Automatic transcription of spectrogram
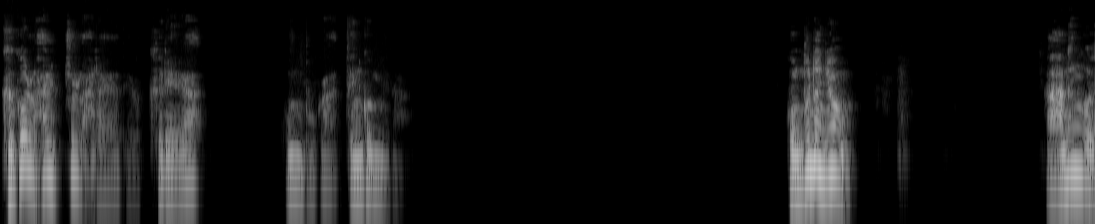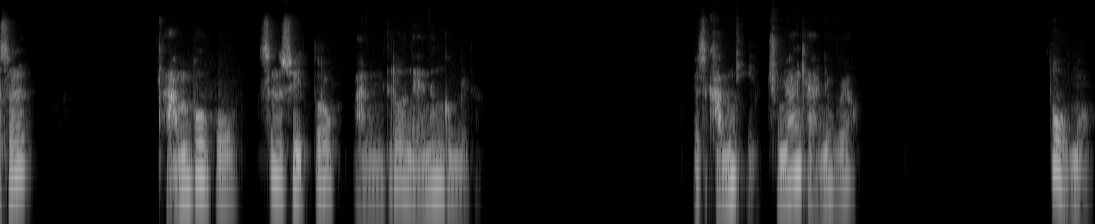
그걸 할 줄 알아야 돼요. 그래야 공부가 된 겁니다. 공부는요, 아는 것을 안 보고 쓸 수 있도록 만들어내는 겁니다. 그래서 감리 중요한 게 아니고요. 또 뭐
